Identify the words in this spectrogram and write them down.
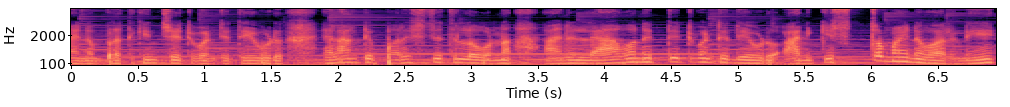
ఆయన బ్రతికించేటువంటి దేవుడు. ఎలాంటి పరిస్థితుల్లో ఉన్న ఆయన లేవనెత్తేటువంటి దేవుడు. ఆయనకి ఇష్టమైన వారిని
